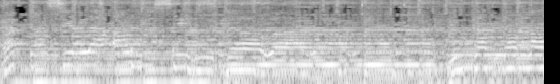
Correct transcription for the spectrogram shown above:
Atasilah ambisi kawan. Tingkatkanlah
